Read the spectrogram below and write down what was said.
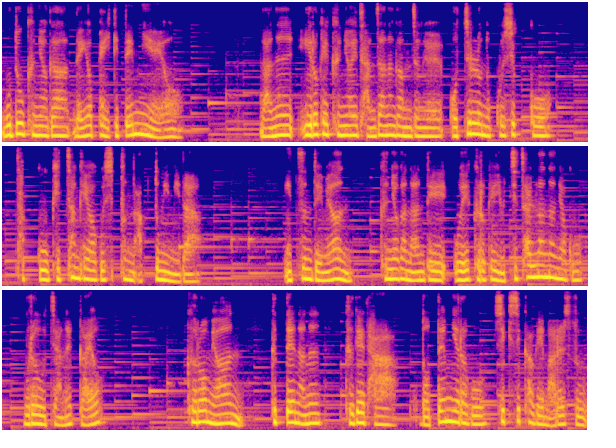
모두 그녀가 내 옆에 있기 때문이에요. 나는 이렇게 그녀의 잔잔한 감정을 엇질러 놓고 싶고 자꾸 귀찮게 하고 싶은 악동입니다. 이쯤 되면 그녀가 나한테 왜 그렇게 유치찬란하냐고 물어오지 않을까요? 그러면 그때 나는 그게 다 너 때문이라고 씩씩하게 말할 수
